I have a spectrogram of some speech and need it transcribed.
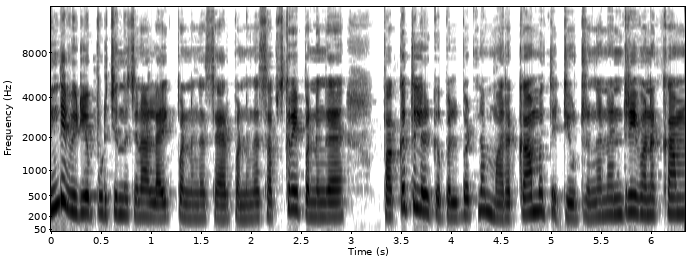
இந்த வீடியோ பிடிச்சிருந்துச்சுன்னா லைக் பண்ணுங்கள் ஷேர் பண்ணுங்கள் சப்ஸ்கிரைப் பண்ணுங்கள் பக்கத்தில் இருக்க பெல் பட்டனை மறக்காமல் தட்டி விட்ருங்க நன்றி வணக்கம்.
